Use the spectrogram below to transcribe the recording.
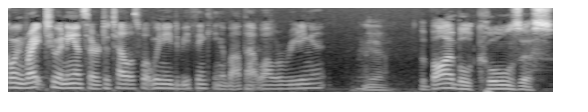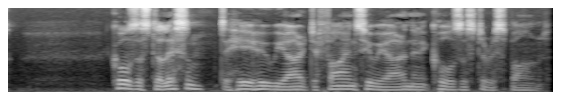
going right to an answer to tell us what we need to be thinking about that while we're reading it. Yeah. The Bible calls us calls us to listen, to hear who we are, it defines who we are, and then it calls us to respond.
